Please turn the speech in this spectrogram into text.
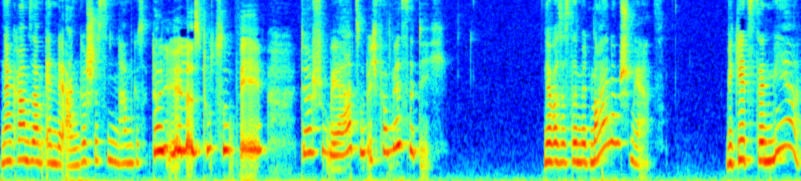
Und dann kamen sie am Ende angeschissen und haben gesagt, Daniela, es tut so weh, der Schmerz und ich vermisse dich. Ja, was ist denn mit meinem Schmerz? Wie geht's denn mir?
